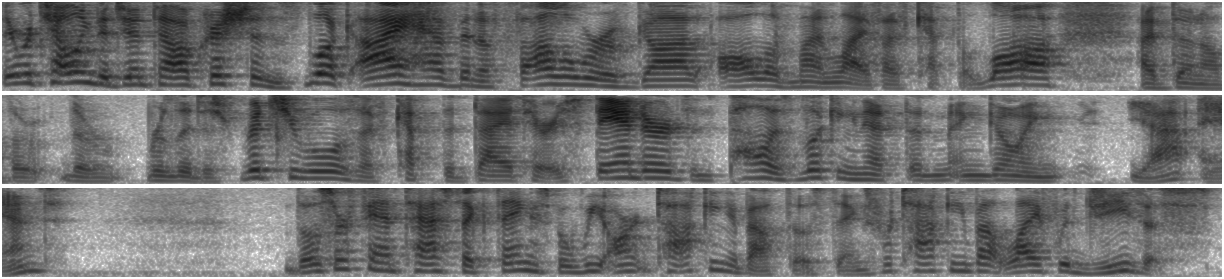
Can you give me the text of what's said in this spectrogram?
They were telling the Gentile Christians, look, I have been a follower of God all of my life. I've kept the law, I've done all the, the religious rituals, I've kept the dietary standards. And Paul is looking at them and going, yeah, and? Those are fantastic things, but we aren't talking about those things. We're talking about life with Jesus.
